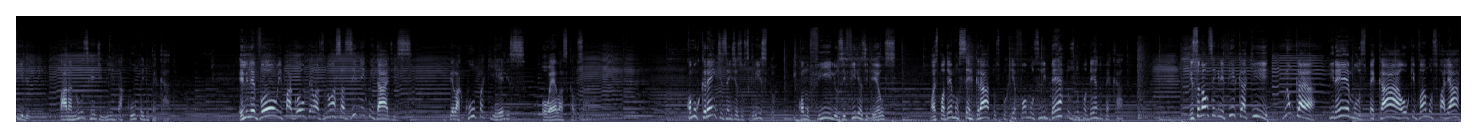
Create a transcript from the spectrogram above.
filho, para nos redimir da culpa e do pecado. Ele levou e pagou pelas nossas iniquidades e pela culpa que eles ou elas causaram. Como crentes em Jesus Cristo e como filhos e filhas de Deus, nós podemos ser gratos porque fomos libertos do poder do pecado. Isso não significa que nunca iremos pecar ou que vamos falhar,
